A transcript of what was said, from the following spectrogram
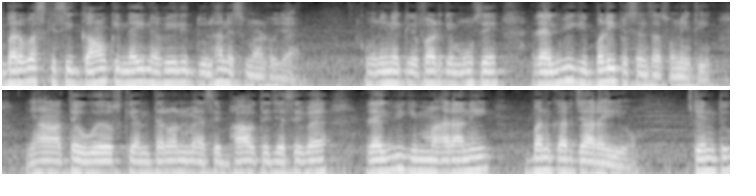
बरबस किसी गाँव की नई नवेली दुल्हन स्मरण हो जाए। कोनी ने क्लिफर्ड के मुँह से रैगबी की बड़ी प्रशंसा सुनी थी। यहाँ आते हुए उसके अंतरमन में ऐसे भाव थे जैसे वह रैगबी की महारानी बनकर जा रही हो। किंतु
